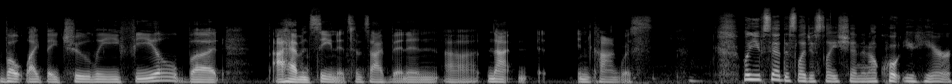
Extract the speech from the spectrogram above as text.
vote like they truly feel. But I haven't seen it since I've been in uh, not in Congress well, you've said this legislation, and I'll quote you here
